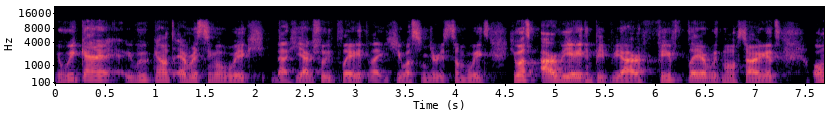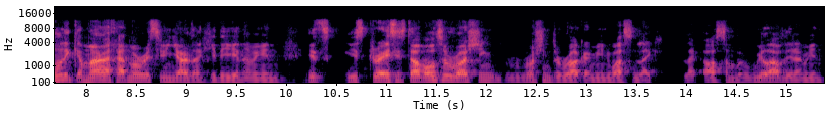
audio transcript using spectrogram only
if we can if we count every single week that he actually played, like he was injured some weeks, he was RB8 in PPR, fifth player with most targets. Only Kamara had more receiving yards than he did. I mean, it's it's crazy stuff. Also, rushing rushing the rock. I mean, wasn't like like awesome, but we loved it. I mean,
